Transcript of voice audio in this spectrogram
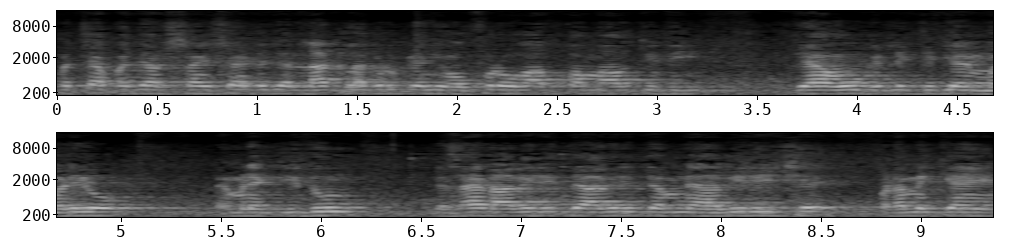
પચાસ પચાસ સાઠ સાઠ હજાર, લાખ લાખ રૂપિયાની ઓફરો આપવામાં આવતી હતી. ત્યાં હું કેટલીક જગ્યાએ મળ્યો. એમણે કીધું કે સાહેબ, આવી રીતે આવી રીતે અમને આવી રહી છે, પણ અમે ક્યાંય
